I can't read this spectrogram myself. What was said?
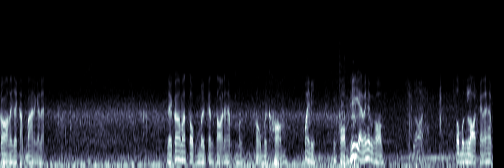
ก็เราจะกลับบ้านกันแหละ เดี๋ยวก็มาตกหมึกกันต่อนะครับหมึกตกหมึกหอม ไม่นี่หมึกหอมพี่อันไม่ใช่หมึกหอมสุดยอดตกหมึกหลอดกันนะครับ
